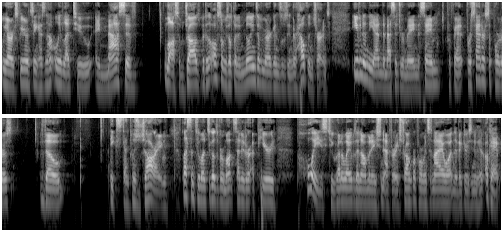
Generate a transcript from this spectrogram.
we are experiencing has not only led to a massive loss of jobs, but it also resulted in millions of Americans losing their health insurance. Even in the end, the message remained the same for, for Sanders supporters, though the extent was jarring. Less than two months ago, the Vermont senator appeared poised to run away with the nomination after a strong performance in Iowa and the victories in New Hampshire. Okay,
